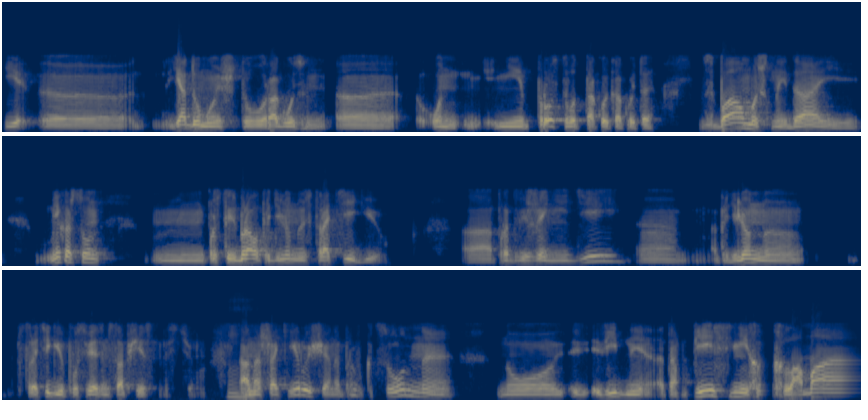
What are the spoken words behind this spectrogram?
И э, я думаю, что Рогозин, э, он не просто вот такой какой-то взбалмошный, да, и мне кажется, он э, просто избрал определенную стратегию э, продвижения идей, э, определенную стратегию по связям с общественностью. Mm-hmm. Она шокирующая, она провокационная, но видны там песни, хлама,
